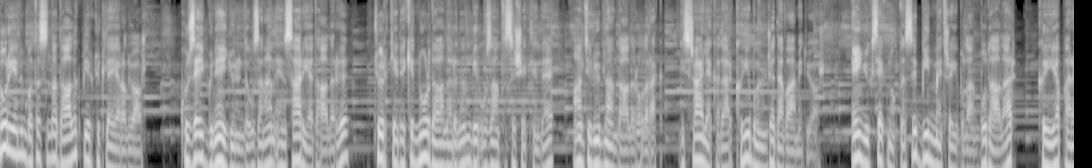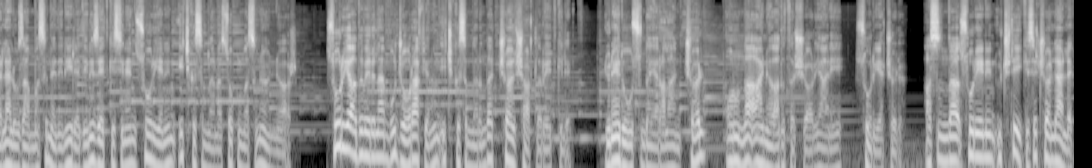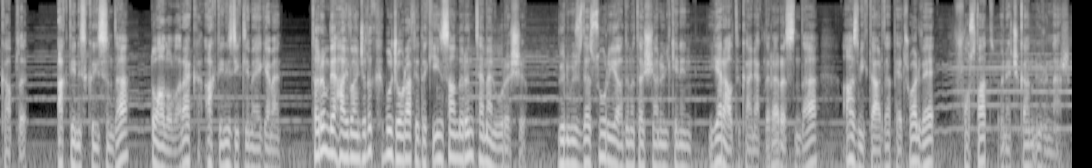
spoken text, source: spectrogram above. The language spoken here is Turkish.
Suriye'nin batısında dağlık bir kütle yer alıyor. Kuzey-güney yönünde uzanan Ensariye Dağları, Türkiye'deki Nur Dağları'nın bir uzantısı şeklinde Anti-Lübnan Dağları olarak İsrail'e kadar kıyı boyunca devam ediyor. En yüksek noktası 1000 metreyi bulan bu dağlar, kıyıya paralel uzanması nedeniyle deniz etkisinin Suriye'nin iç kısımlarına sokulmasını önlüyor. Suriye adı verilen bu coğrafyanın iç kısımlarında çöl şartları etkili. Güneydoğusunda yer alan çöl, onunla aynı adı taşıyor yani Suriye Çölü. Aslında Suriye'nin üçte ikisi çöllerle kaplı. Akdeniz kıyısında doğal olarak Akdeniz iklimi egemen. Tarım ve hayvancılık bu coğrafyadaki insanların temel uğraşı. Günümüzde Suriye adını taşıyan ülkenin yeraltı kaynakları arasında az miktarda petrol ve fosfat öne çıkan ürünler.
